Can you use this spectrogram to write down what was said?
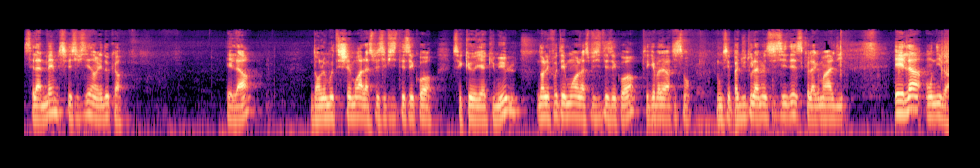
c'est la même spécificité dans les deux cas. Et là, dans le mot Shemra, la spécificité c'est quoi? C'est qu'il y a cumul. Dans les faux témoins, la spécificité c'est quoi? C'est qu'il n'y a pas d'avertissement. Donc c'est pas du tout la même spécificité, ce que la Gemara dit. Et là, on y va.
